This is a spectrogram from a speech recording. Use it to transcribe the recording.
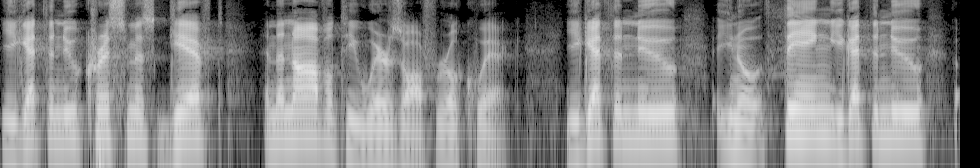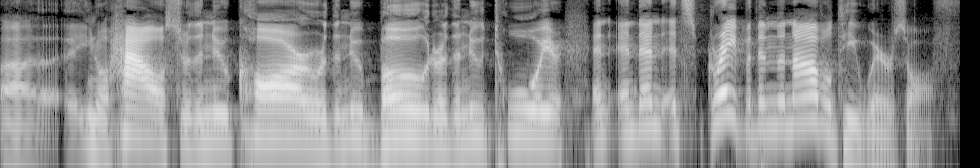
you get the new Christmas gift and the novelty wears off real quick. You get the new, you know, thing. You get the new, uh, you know, house or the new car or the new boat or the new toy, or, and and then it's great, but then the novelty wears off.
